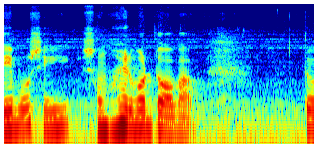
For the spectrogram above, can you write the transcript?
দেবো সেই সময়ের বড্ড অভাব। তো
